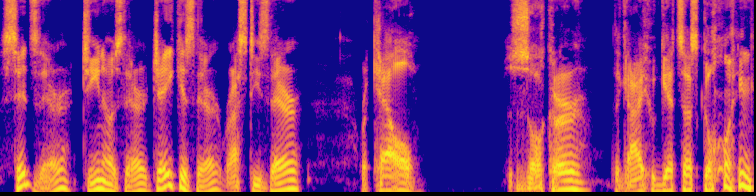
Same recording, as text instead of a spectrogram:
Sid's there, Gino's there, Jake is there, Rusty's there, Rakell, Zucker, the guy who gets us going.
